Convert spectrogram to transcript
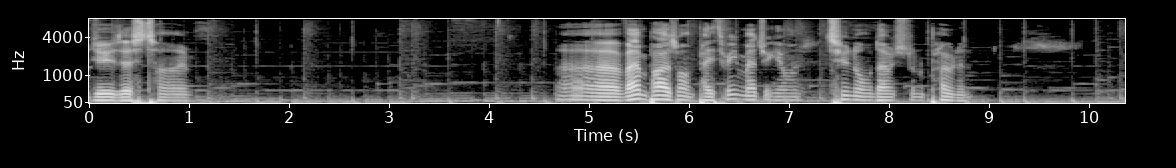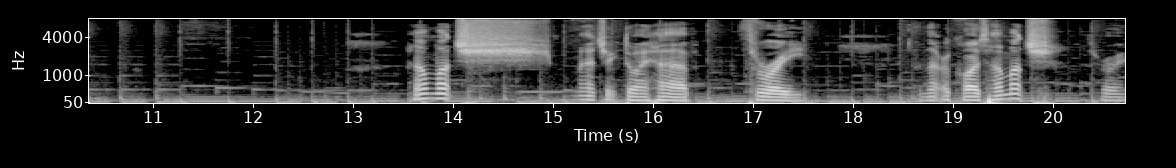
Do this time? Uh, vampires to pay 3 magic, you want 2 normal damage to an opponent. How much magic do I have? 3. And that requires how much? 3.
